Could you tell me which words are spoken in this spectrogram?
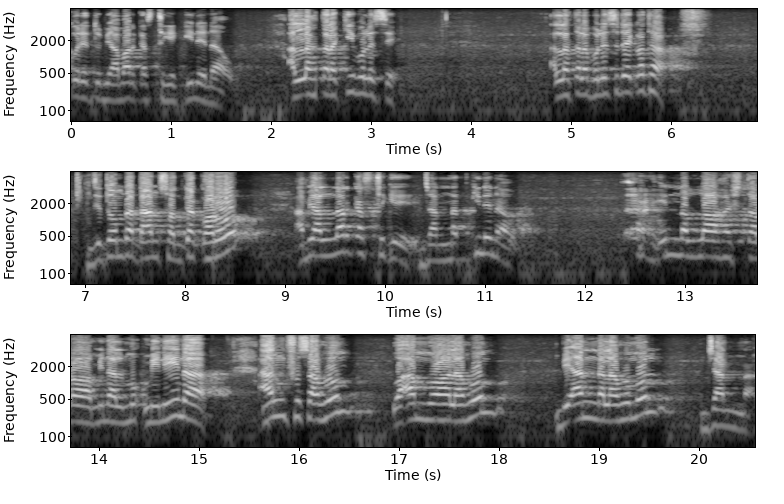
করে তুমি আমার কাছ থেকে কিনে নাও। আল্লাহ তাআলা কি বলেছে? আল্লাহ তালা বলেছে কথা, যে তোমরা দান সদকা করো আমি আল্লাহর কাছ থেকে জান্নাত কিনে নাও। ইন্নাল্লাহ আশতারা মিনাল মুমিনিনা আনফুসাহুম ওয়া আমওয়ালাহুম বিআন্না লাহুমুল জান্নাহ।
